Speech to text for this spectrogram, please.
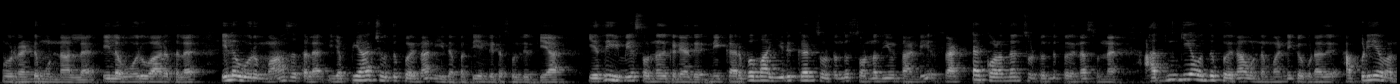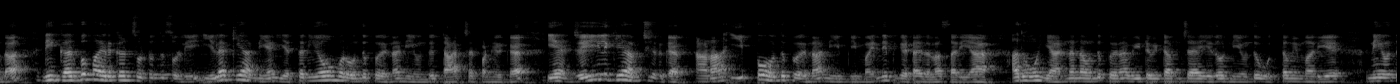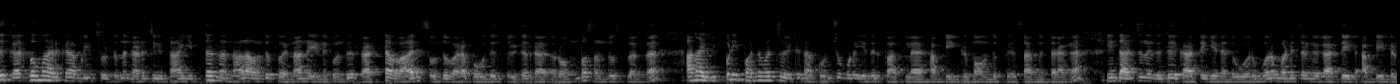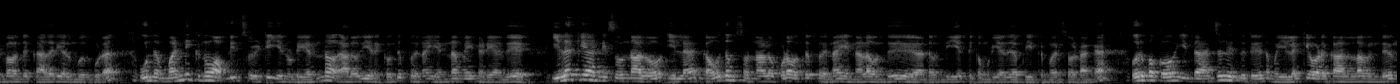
ஒரு ரெண்டு மூணு நாளில் இல்லை ஒரு வாரத்தில் இல்லை ஒரு மாதத்தில் எப்பயாச்சும் வந்து பார்த்தீங்கன்னா, நீ இதை பற்றி என்கிட்ட சொல்லியிருக்கியா? எதையுமே சொன்னது கிடையாது. நீ கர்ப்பமாக இருக்கன்னு சொல்லிட்டு வந்து சொன்னதையும் தாண்டி, ரெட்ட குழந்தைன்னு சொல்லிட்டு வந்து பார்த்தீங்கன்னா சொன்னேன் அங்கேயே வந்து பார்த்தீங்கன்னா, உன்னை மன்னிக்க கூடாது. அப்படியே வந்தால் நீ கர்ப்பமாக இருக்கன்னு சொல்லிட்டு வந்து சொல்லி, இலக்கிய அண்ணியை எத்தனையோ முறை வந்து பார்த்தீங்கன்னா, நீ வந்து டார்ச்சர் பண்ணியிருக்க. ஏன் ஜெயிலுக்கே அனுப்பிச்சிருக்க. ஆனால் இப்போ வந்து பார்த்தீங்கன்னா, நீ இப்படி மன்னிப்பு கேட்டால் இதெல்லாம் சரியா? அதுவும் என் அண்ணனை வந்து பார்த்தீங்கன்னா, வீட்டை விட்டு அமிச்ச ஏதோ நீ வந்து உத்தமி மாதிரியே நீ வந்து கர்ப்பமாக இருக்க அப்படின்னு சொல்லிட்டு வந்து நினச்சிக்கிட்டு தான் இத்தனை நாளாக வந்து இப்போ என்ன எனக்கு வந்து ரெட்ட வாரிசு வந்து வரப்போகுதுன்னு சொல்லிட்டு ர ரொம்ப சந்தோஷத்தில் இருந்தேன். ஆனால் இப்படி பண்ணுவேன்னு சொல்லிட்டு நான் கொஞ்சம் கூட எதிர்பார்க்கல அப்படின்றமா வந்து பேச ஆரம்பிச்சுறாங்க. இந்த அஞ்சல் இருந்துட்டு, கார்த்திக் என்ன இந்த ஒரு முறை மன்னிச்சிருங்க கார்த்திக் அப்படின்றமா வந்து கதறி அழும்போது கூட, உன்னை மன்னிக்கணும் அப்படின்னு சொல்லிட்டு என்னுடைய எண்ணம் அதாவது எனக்கு வந்து பார்த்தீங்கன்னா, எண்ணமே கிடையாது. இலக்கிய அண்ணி சொன்னாலோ, இல்லை கௌதம் சொன்னாலோ கூட வந்து இப்போ என்ன என்னால் வந்து அதை வந்து ஏற்றுக்க முடியாது அப்படின்ற மாதிரி சொல்கிறாங்க ஒரு பக்கம் இந்த அஞ்சல் இருந்துட்டு நம்ம இலக்கியோட காலெலாம் வந்து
